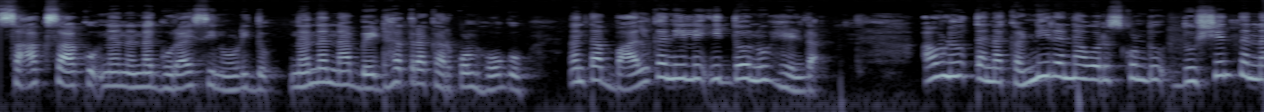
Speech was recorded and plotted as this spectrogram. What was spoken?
ಸಾಕು ಸಾಕು, ನನ್ನನ್ನು ಗುರಾಯಿಸಿ ನೋಡಿದ್ದು, ನನ್ನನ್ನು ಬೆಡ್ ಹತ್ರ ಕರ್ಕೊಂಡು ಹೋಗು ಅಂತ ಬಾಲ್ಕನೀಲಿ ಇದ್ದೋನು ಹೇಳ್ದ. ಅವಳು ತನ್ನ ಕಣ್ಣೀರನ್ನು ಒರೆಸ್ಕೊಂಡು ದುಷ್ಯಂತನ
